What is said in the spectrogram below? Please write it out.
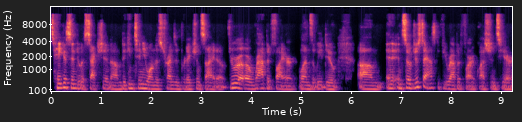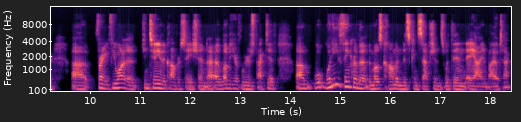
take us into a section um, to continue on this trends and prediction side of, through a, a, rapid fire lens that we do. Um, and, and so, just to ask a few rapid fire questions here, uh, Frank, if you wanted to continue the conversation, I, would love to hear from your perspective. Um, what, what do you think are the, the most common misconceptions within AI and biotech?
